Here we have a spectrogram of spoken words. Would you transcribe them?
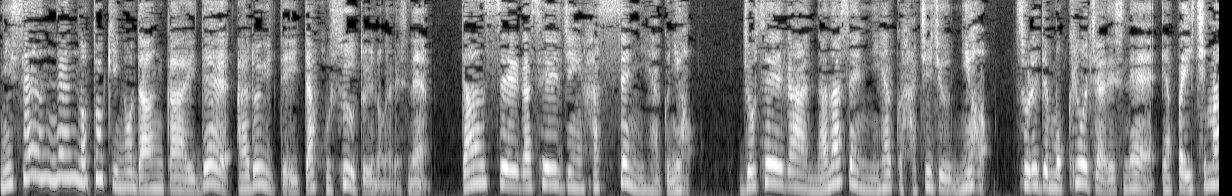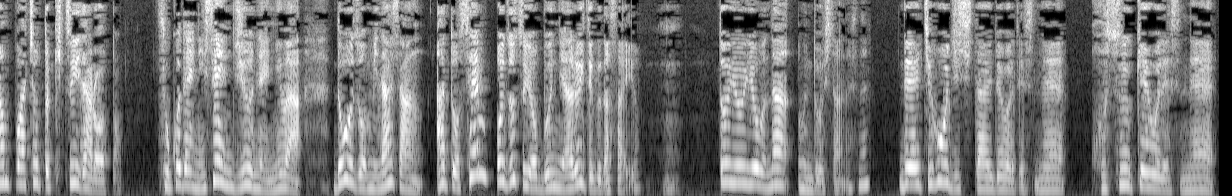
2000年の時の段階で歩いていた歩数というのがですね男性が成人8202歩女性が7282歩。それで目標値はですねやっぱり1万歩はちょっときついだろうと。そこで2010年にはどうぞ皆さんあと1000歩ずつ余分に歩いてくださいよ、うん、というような運動をしたんですね。で地方自治体ではですね歩数計をですね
